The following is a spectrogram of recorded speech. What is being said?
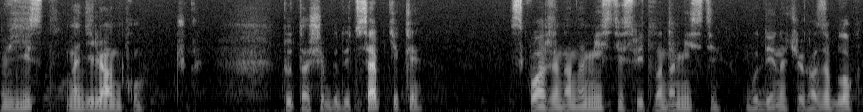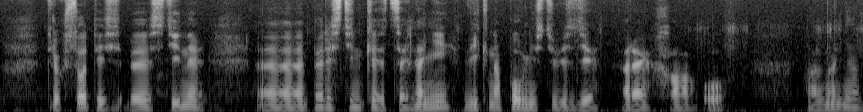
в'їзд на ділянку. Тут ще будуть септики, скважина на місці, світло на місці, будиночок, газоблок 300 е, стіни, е, перестінки цегляні, вікна повністю везде РХО. Гарного дня!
